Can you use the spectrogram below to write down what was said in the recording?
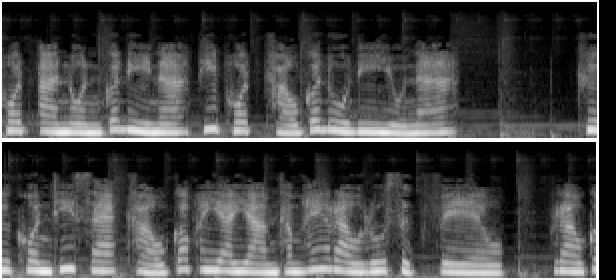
พชร์อานนท์ก็ดีนะ พี่พชร์เขาก็ดูดีอยู่นะ คือคนที่แซะเขาก็พยายามทำให้เรารู้สึกเฟลล เราก็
